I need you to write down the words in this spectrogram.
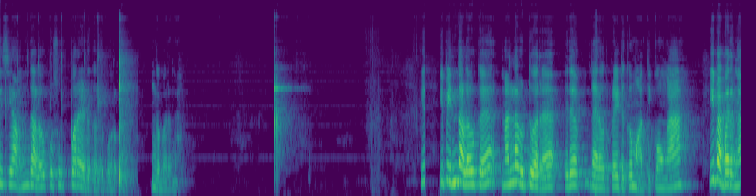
ஈஸியாக அந்த அளவுக்கு சூப்பராக எடுக்கிறதுக்கு வரும். இங்கே பாருங்கள் இப்போ இந்த அளவுக்கு நல்லா விட்டு வர இதை வேறு ஒரு பிளேட்டுக்கு மாற்றிக்கோங்க இப்போ பாருங்க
